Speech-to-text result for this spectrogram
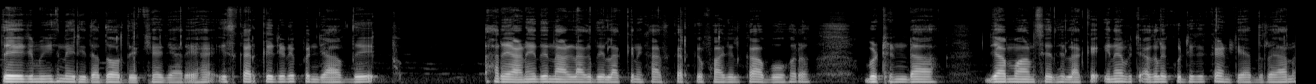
ਤੇਜ਼ ਮੀਂਹ ਹਨੇਰੀ ਦਾ ਦੌਰ ਦੇਖਿਆ ਜਾ ਰਿਹਾ ਹੈ। ਇਸ ਕਰਕੇ ਜਿਹੜੇ ਪੰਜਾਬ ਦੇ ਹਰਿਆਣੇ ਦੇ ਨਾਲ ਲੱਗਦੇ ਇਲਾਕੇ ਨੇ, ਖਾਸ ਕਰਕੇ ਫਾਜ਼ਿਲਕਾ, ਬੋਹਰ, ਬਠਿੰਡਾ ਜਾਂ ਮਾਨਸੇ ਦੇ ਇਲਾਕੇ, ਇਹਨਾਂ ਵਿੱਚ ਅਗਲੇ ਕੁਝ ਕੁ ਘੰਟਿਆਂ ਦੌਰਾਨ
